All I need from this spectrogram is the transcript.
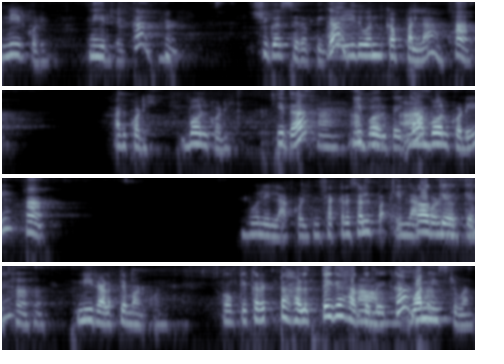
ನೀರು ಕೊಡಿ. ನೀರ್ ಬೇಕಾ? ಶುಗರ್ ಸಿರಪ್ ಈಗ? ಇದು ಒಂದು ಕಪ್ ಅಲ್ಲ? ಹಾ. ಅದು ಕೊಡಿ. ಬೌಲ್ ಕೊಡಿ. ಇದಾ? ಈ ಬೌಲ್ ಬೇಕಾ? ಬೌಲ್ ಕೊಡಿ. ಹಾ. ಬೌಲ್ ಇಲ್ಲ ಹಾಕೊಳ್ತೀನಿ. ಸಕ್ಕರೆ ಸ್ವಲ್ಪ ಇಲ್ಲ ಓಕೆ ಓಕೆ ಹಾ ಹಾ. ನೀರು ಅಳತೆ ಮಾಡ್ಕೊಂಡು ಓಕೆ ಕರೆಕ್ಟ್ ಅಳತೆಗೆ ಹಾಕೋಬೇಕಾ? ಒನ್ ಇಷ್ಟು ಒನ್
